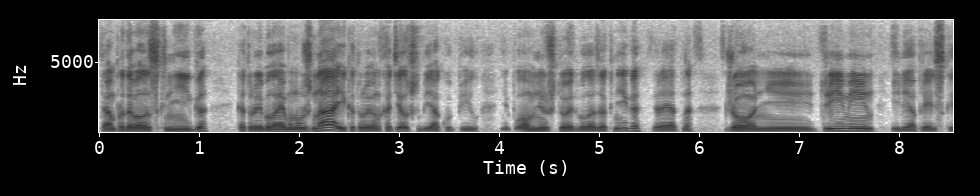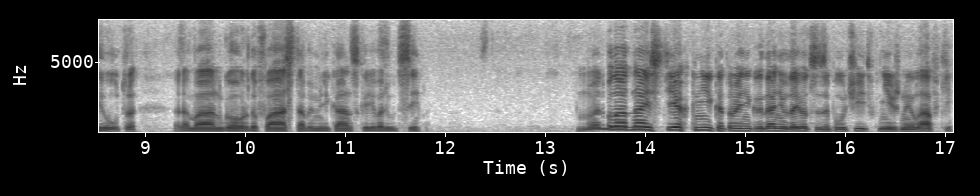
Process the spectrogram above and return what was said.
Там продавалась книга, которая была ему нужна и которую он хотел, чтобы я купил. Не помню, что это была за книга, вероятно, Джонни Тримин или Апрельское утро, роман Говарда Фаста об американской революции. Но это была одна из тех книг, которые никогда не удается заполучить в книжной лавке,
